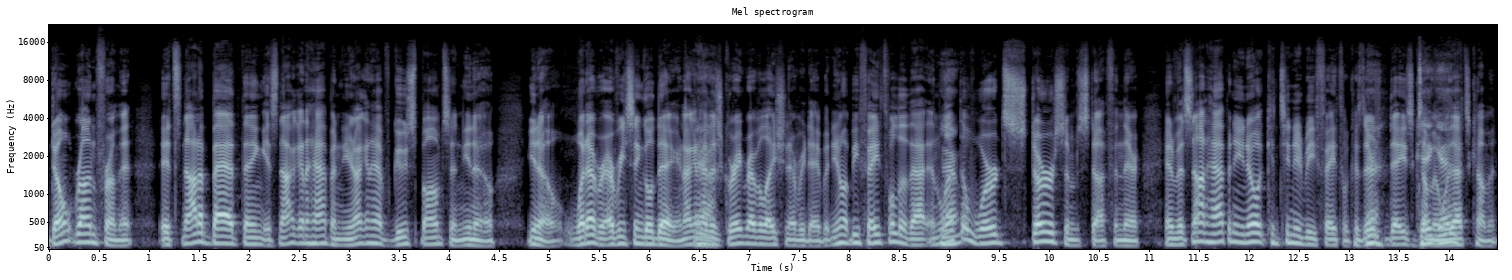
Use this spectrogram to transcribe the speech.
don't run from it. It's not a bad thing. It's not going to happen. You're not going to have goosebumps and you know, you know, whatever every single day. You're not going to have this great revelation every day. But you know what? Be faithful to that and Yeah. let the Word stir some stuff in there. And if it's not happening, you know what? Continue to be faithful because there's days coming where that's coming.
